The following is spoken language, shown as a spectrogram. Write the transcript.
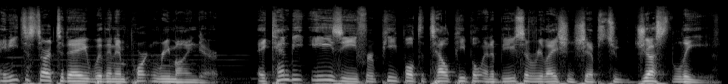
I need to start today with an important reminder. It can be easy for people to tell people in abusive relationships to just leave.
